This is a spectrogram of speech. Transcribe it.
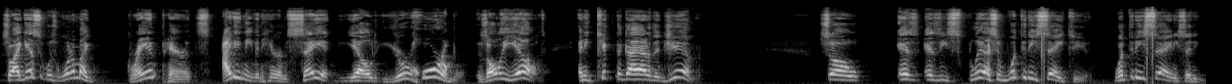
So I guess it was one of my grandparents. I didn't even hear him say it. Yelled, "You're horrible!" Is all he yelled, and he kicked the guy out of the gym. So as as he split, I said, "What did he say to you? What did he say?" And he said,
